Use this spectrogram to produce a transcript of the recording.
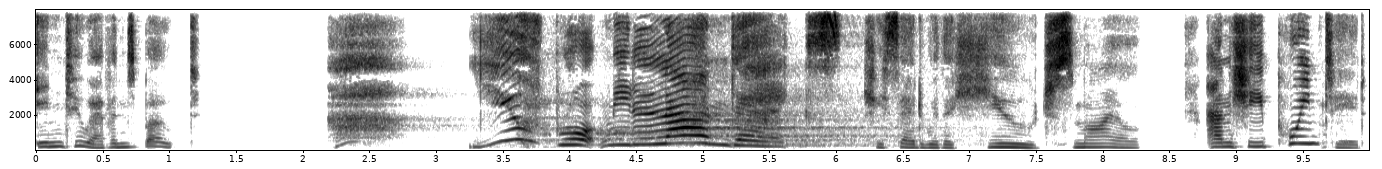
into Evan's boat. You've brought me land eggs, she said with a huge smile, and she pointed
